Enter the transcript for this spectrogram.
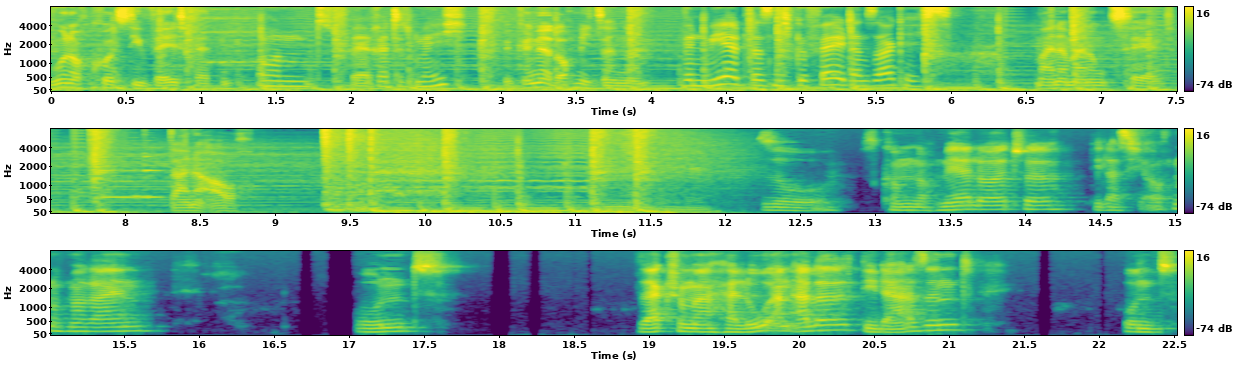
Nur noch kurz die Welt retten. Und wer rettet mich? Wir können ja doch nichts ändern. Wenn mir etwas nicht gefällt, dann sag ich's. Meine Meinung zählt. Deine auch. So, es kommen noch mehr Leute, die lasse ich auch noch mal rein. Und sag schon mal Hallo an alle, die da sind. Und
